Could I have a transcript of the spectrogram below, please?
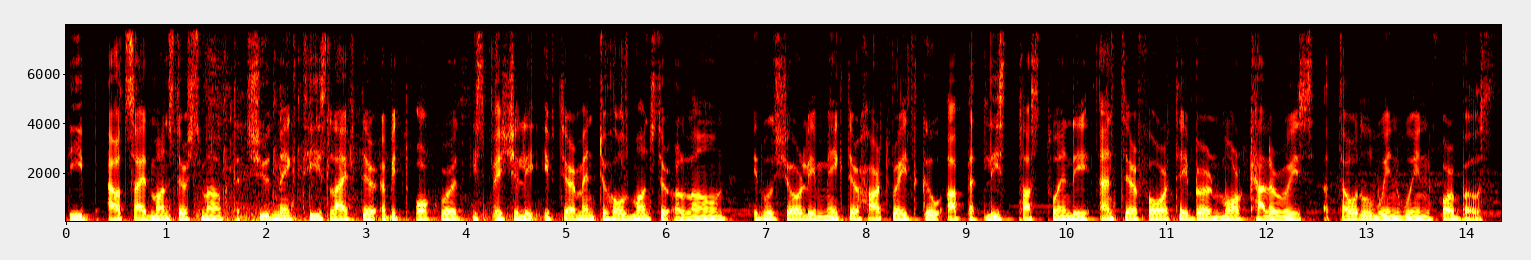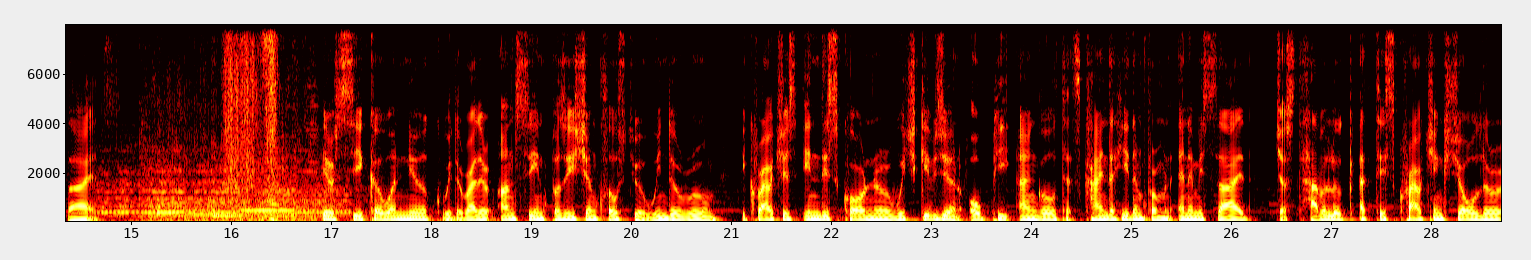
deep, outside monster smoke that should make T's life there a bit awkward, especially if they're meant to hold monster alone. It will surely make their heart rate go up at least plus 20 and therefore they burn more calories, a total win-win for both sides. Here's Siko and Nuke with a rather unseen position close to a window room. He crouches in this corner which gives you an OP angle that's kinda hidden from an enemy side just have a look at this crouching shoulder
